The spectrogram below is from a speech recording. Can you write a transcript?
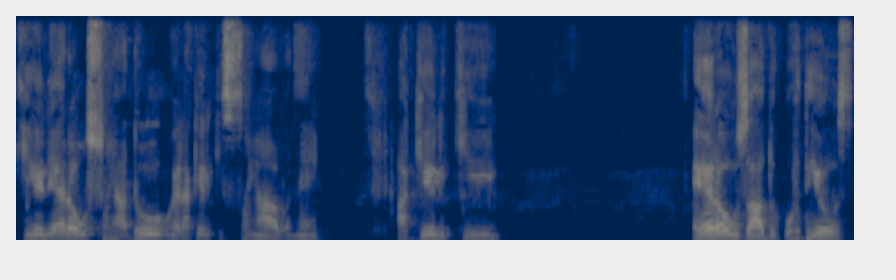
que ele era o sonhador, era aquele que sonhava, né? Aquele que era usado por Deus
